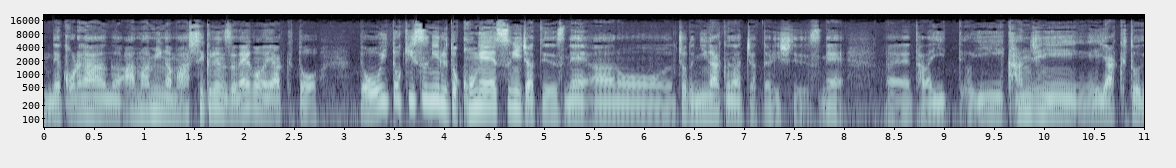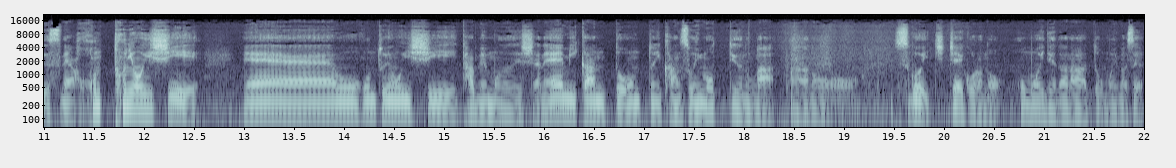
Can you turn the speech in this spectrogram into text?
で、これが甘みが増してくるんですよね、この焼くと。で、置いときすぎると焦げすぎちゃってですね、あのー、ちょっと苦くなっちゃったりしてですね、えー、ただいい、いい感じに焼くとですね、本当に美味しい、えー、もう本当に美味しい食べ物でしたね。みかんと本当に乾燥芋っていうのが、あのーすごいちっちゃい頃の思い出だなと思います。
